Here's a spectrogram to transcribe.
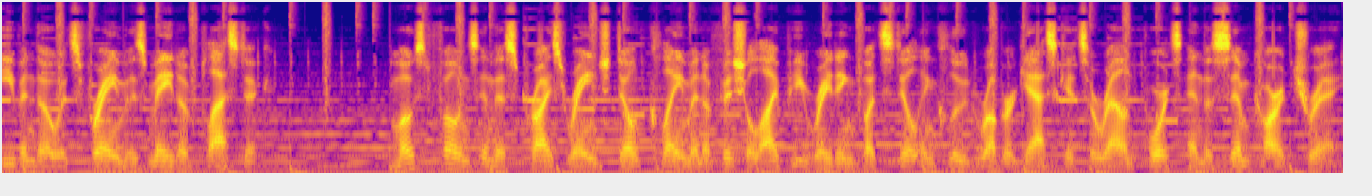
even though its frame is made of plastic. Most phones in this price range don't claim an official IP rating but still include rubber gaskets around ports and the SIM card tray.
